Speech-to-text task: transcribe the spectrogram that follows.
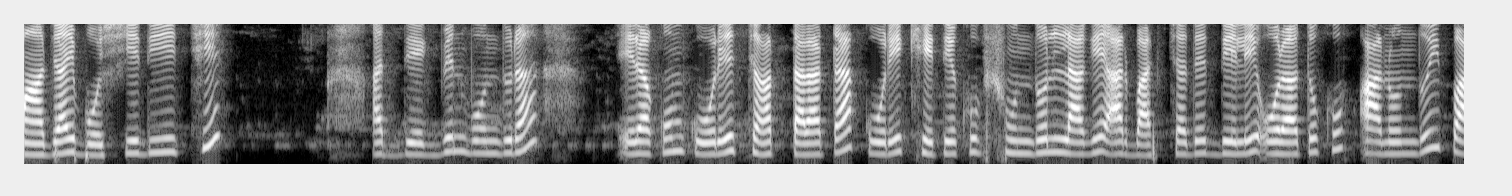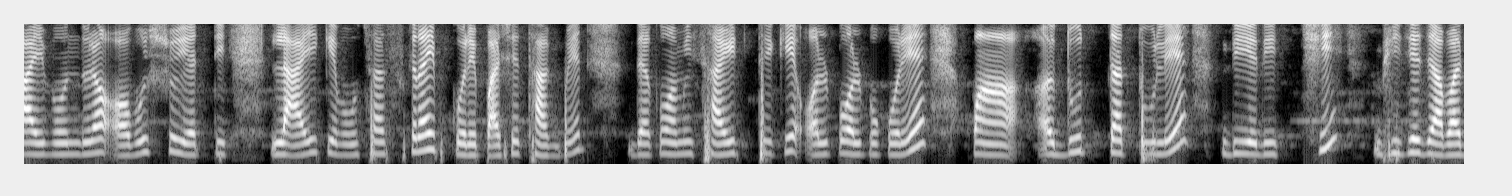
মাজায় বসিয়ে দিয়েছি। আর দেখবেন বন্ধুরা, এরকম করে চাঁদ তারাটা করে খেতে খুব সুন্দর লাগে আর বাচ্চাদের দিলে ওরা তো খুব আনন্দই পায় বন্ধুরা। অবশ্যই একটি লাইক এবং সাবস্ক্রাইব করে পাশে থাকবেন। দেখো আমি সাইড থেকে অল্প অল্প করে পা, দুধটা তুলে দিয়ে দিচ্ছি ভিজে যাবার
